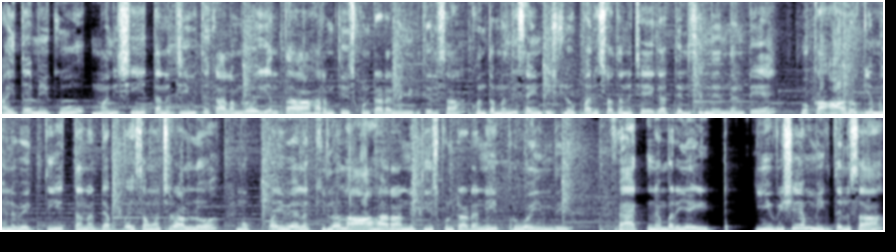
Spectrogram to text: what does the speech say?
అయితే మీకు మనిషి తన జీవిత కాలంలో ఎంత ఆహారం తీసుకుంటాడని మీకు తెలుసా? కొంతమంది సైంటిస్టులు పరిశోధన చేయగా తెలిసింది ఏంటంటే ఒక ఆరోగ్యమైన వ్యక్తి తన డెబ్బై సంవత్సరాల్లో ముప్పై వేల కిలోల ఆహారాన్ని తీసుకుంటాడని ప్రూవ్ అయింది. ఫ్యాక్ట్ నెంబర్ ఎయిట్ ఈ విషయం మీకు తెలుసా?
